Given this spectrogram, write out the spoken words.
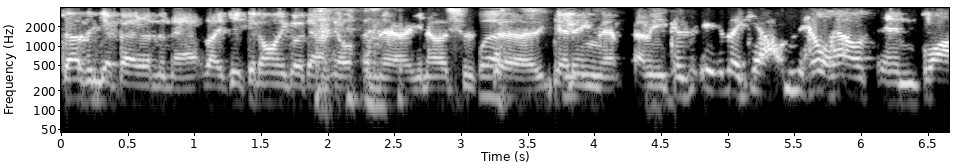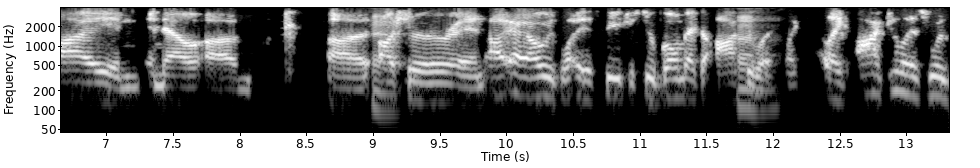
doesn't get better than that. Like it could only go downhill from there. You know, it's just Well, uh, getting that. I mean, because like yeah, Hill House and Bly and and now um, uh, Yeah. Usher and I, I always like his features too. Going back to Oculus, Uh-huh. like like Oculus was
